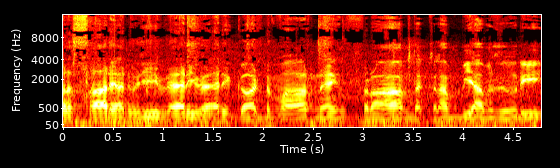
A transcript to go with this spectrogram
ਅਕਾਲ ਸਾਰਿਆਂ ਨੂੰ ਜੀ very very good morning from the Columbia Missouri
